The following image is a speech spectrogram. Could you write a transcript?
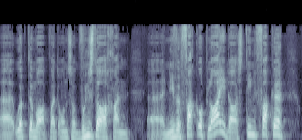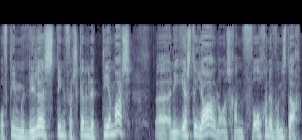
uh oop te maak wat ons op Woensdae gaan uh 'n nuwe vak oplaai. Daar's 10 vakke of 10 modules, 10 verskillende temas uh in die eerste jaar en ons gaan volgende Woensdag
